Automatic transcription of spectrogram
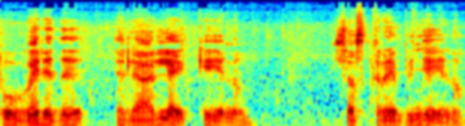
പോവരുത്. എല്ലാവരും ലൈക്ക് ചെയ്യണം. സബ്സ്ക്രൈബും ചെയ്യണം.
